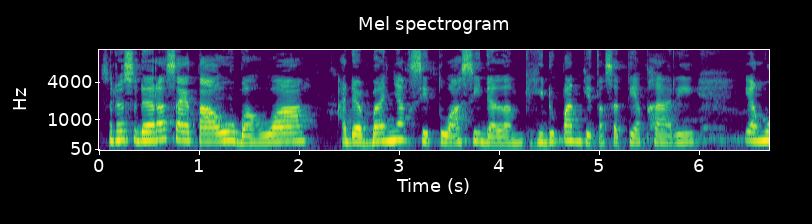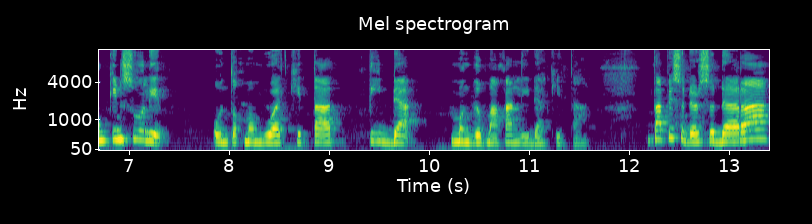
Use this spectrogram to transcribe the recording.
Saudara-saudara, saya tahu bahwa ada banyak situasi dalam kehidupan kita setiap hari yang mungkin sulit untuk membuat kita tidak menggemakan lidah kita. Tapi saudara-saudara,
